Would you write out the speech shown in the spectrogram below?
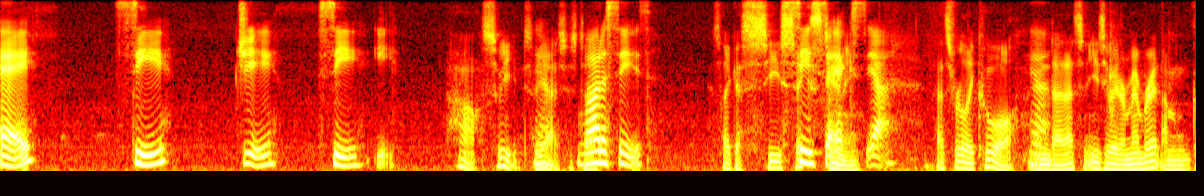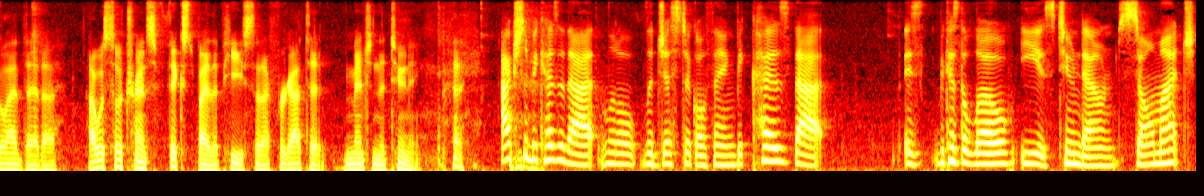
A, C, G, C, E. Oh, sweet. So yeah, it's just a lot of C's. It's like a C6 C tuning. six, yeah. That's really cool, Yeah. and uh, that's an easy way to remember it. I'm glad that uh, I was so transfixed by the piece that I forgot to mention the tuning. Actually, because of that little logistical thing, because that is because the low E is tuned down so much,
